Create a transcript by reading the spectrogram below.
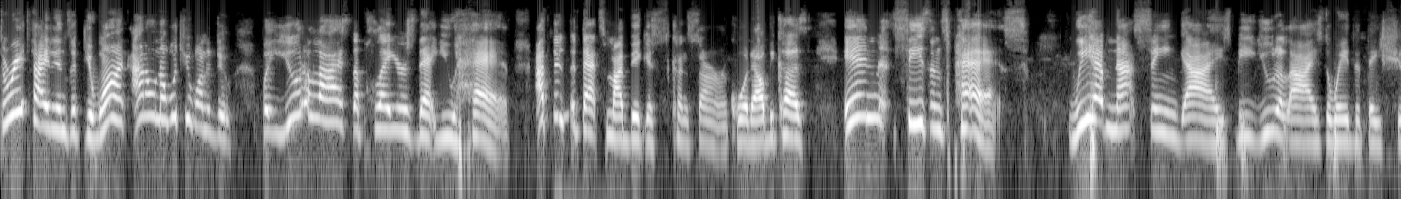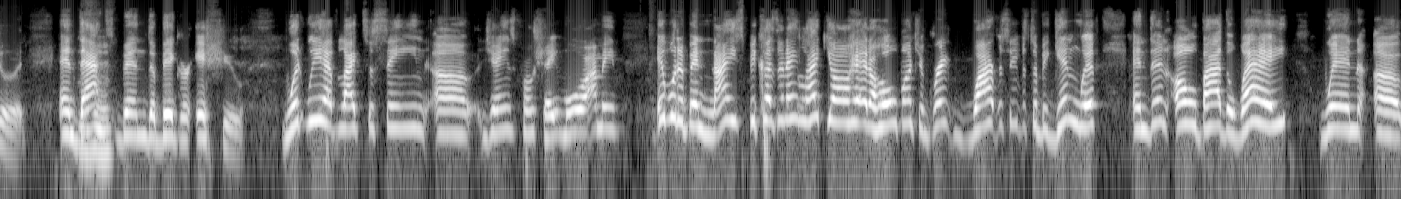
Three tight ends if you want. I don't know what you want to do, but utilize the players that you have. I think that that's my biggest concern, Cordell, because in seasons past, we have not seen guys be utilized the way that they should, and mm-hmm. that's mm-hmm. been the bigger issue. Would we have liked to seen uh James Proche more? I mean, it would have been nice because it ain't like y'all had a whole bunch of great wide receivers to begin with, and then oh by the way, when uh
